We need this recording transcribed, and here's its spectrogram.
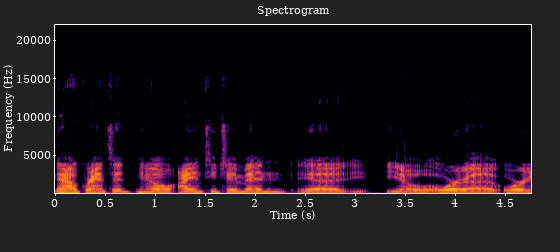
Now, granted, you know, INTJ men, uh, you know, or uh, or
